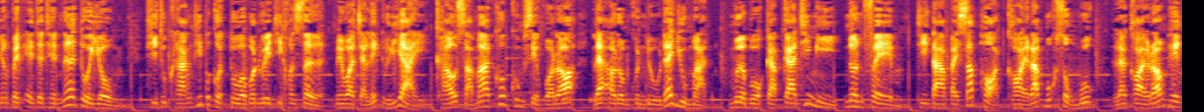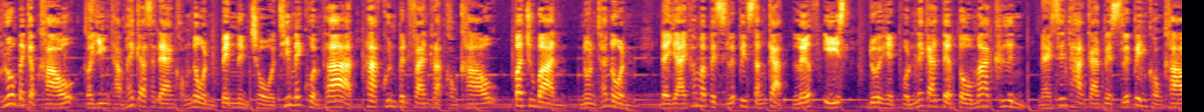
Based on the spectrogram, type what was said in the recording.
ยังเป็นเอนเตอร์เทนเนอร์ตัวยง ที่ทุกครั้งที่ปรากฏตัวบนเวทีคอนเสิร์ต ไม่ว่าจะเล็กหรือใหญ่ เขาสามารถควบคุมเสียงหัวเราะ และอารมณ์คนดูได้อยู่หมัด เมื่อบวกกับการที่มีนนท์เฟรมที่ตามไปซับพอร์ตคอยรับมุกส่งมุก และคอยร้องเพลงร่วมไปกับเขา ก็ยิ่งทำให้การแสดงของนนท์เป็นหนึ่งโชว์ที่ไม่ควรพลาด หากคุณเป็นแฟนคลับของเขา ปัจจุบันนนทนนท์ได้ย้ายเข้ามาเป็นศิลปินสังกัด Love East โดยเหตุผลในการเติบโตมากขึ้น ในเส้นทางการเป็นศิลปินของเขา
